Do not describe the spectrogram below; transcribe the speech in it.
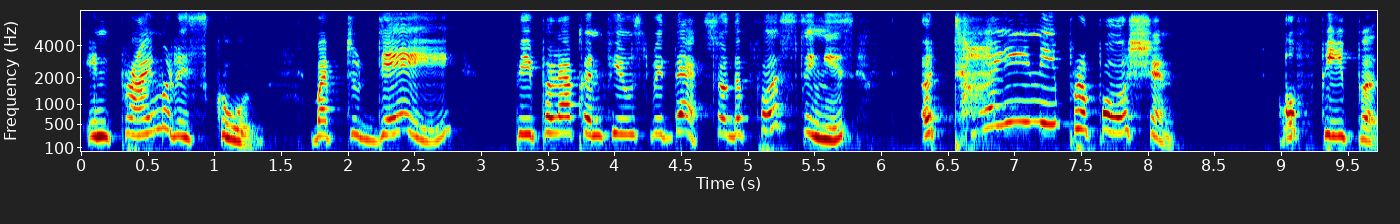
in primary school. But today, people are confused with that. So the first thing is a tiny proportion of people,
